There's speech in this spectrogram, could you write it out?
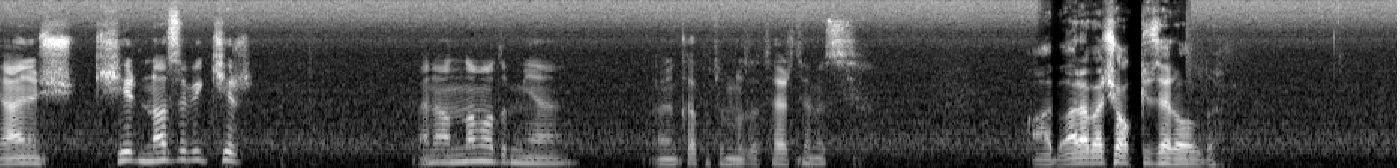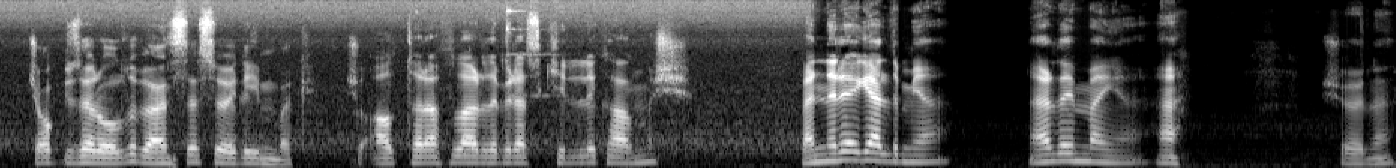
Yani şu kir nasıl bir kir? Ben anlamadım ya. Ön kaputumuz da tertemiz. Abi araba çok güzel oldu. Çok güzel oldu ben size söyleyeyim bak. Şu alt taraflarda biraz kirli kalmış. Ben nereye geldim ya? Neredeyim ben ya? Heh. Şöyle.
